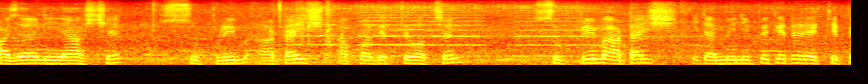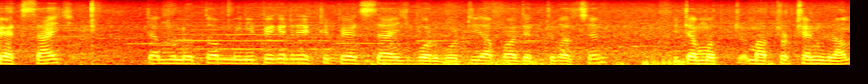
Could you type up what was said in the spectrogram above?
বাজারে নিয়ে আসছে। সুপ্রিম আটাইশ আপনারা দেখতে পাচ্ছেন। সুপ্রিম আটাইশ এটা মিনি প্যাকেটের একটি প্যাক সাইজ এটা মূলত মিনি প্যাকেটের একটি প্যাক সাইজ বরবটি, আপনারা দেখতে পাচ্ছেন। এটা মাত্র টেন গ্রাম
